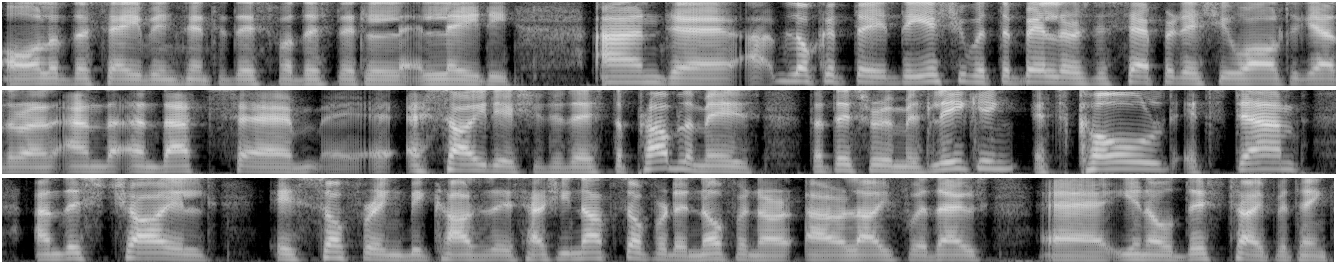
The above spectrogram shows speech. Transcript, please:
all of the savings into this for this little lady. And uh, look at the the issue with the builder is a separate issue altogether, and and, and that's um, a side issue to this. The problem is that this room is leaking. It's cold. It's damp, and this child is suffering because of this? Has she not suffered enough in her, her life without, uh, you know, this type of thing?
